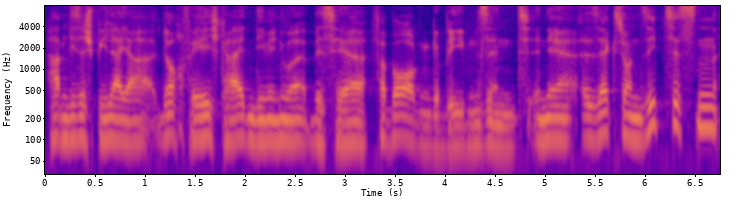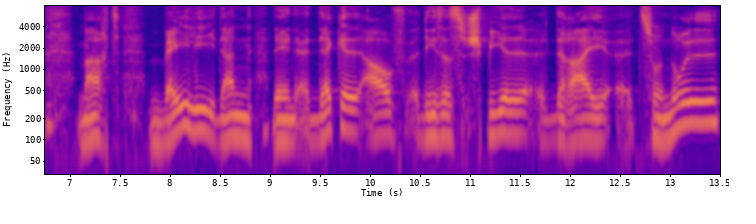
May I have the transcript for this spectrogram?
haben diese Spieler ja doch Fähigkeiten, die mir nur bisher verborgen geblieben sind. In der 76. macht Bailey dann den Deckel auf dieses Spiel 3 zu 0.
